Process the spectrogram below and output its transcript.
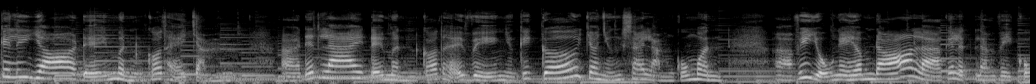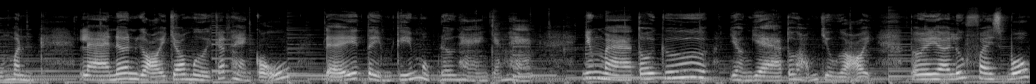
cái lý do để mình có thể chậm à, deadline để mình có thể viện những cái cớ cho những sai lầm của mình. À, ví dụ ngày hôm đó là cái lịch làm việc của mình là nên gọi cho 10 khách hàng cũ để tìm kiếm một đơn hàng chẳng hạn. Nhưng mà tôi cứ dần già tôi không chịu gọi. Tôi uh, lướt facebook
